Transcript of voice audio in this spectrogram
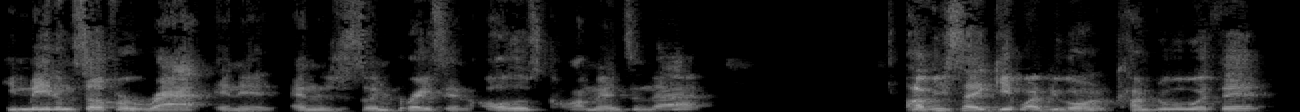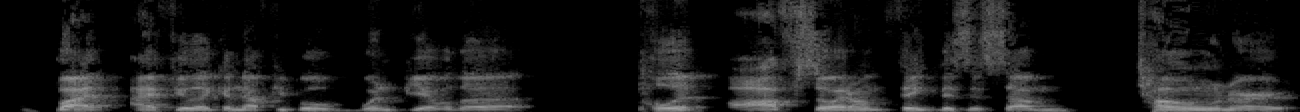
he made himself a rat in it and just embracing all those comments and that. Obviously, I get why people aren't comfortable with it, but I feel like enough people wouldn't be able to pull it off. So I don't think this is some tone or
